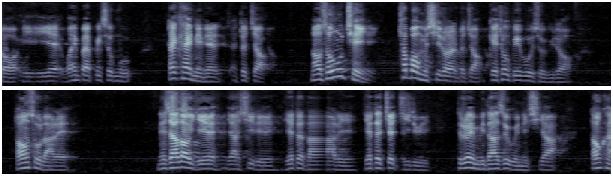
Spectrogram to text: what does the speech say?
တော် AA ရဲ့ဝိုင်းပတ်ပိတ်ဆို့မှုတိုက်ခိုက်နေတဲ့အတွက်ကြောင့်နောက်ဆုံးချိန်ထပ်ပေါက်မရှိတော့တဲ့အတွက်ကြောင့်ကယ်ထုတ်ပေးဖို့ဆိုပြီးတော့တောင်းဆိုလာတဲ့နေကြတော့ရဲရရှိတွေရဲတပ်သားတွေရဲတပ်ချက်ကြီးတွေသူတို့ရဲ့မိသားစုဝင်တွေရှိကတောင်းခံ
